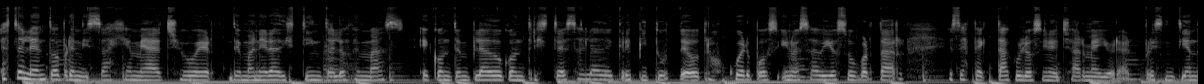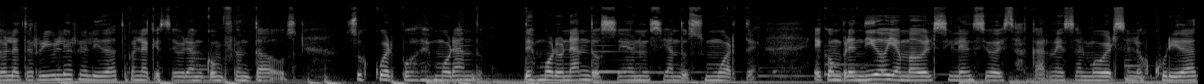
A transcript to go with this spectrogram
Este lento aprendizaje me ha hecho ver de manera distinta a los demás. He contemplado con tristeza la decrepitud de otros cuerpos y no he sabido soportar ese espectáculo sin echarme a llorar, presintiendo la terrible realidad con la que se verán confrontados, sus cuerpos desmorando, desmoronándose, anunciando su muerte. He comprendido y amado el silencio de esas carnes al moverse en la oscuridad,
